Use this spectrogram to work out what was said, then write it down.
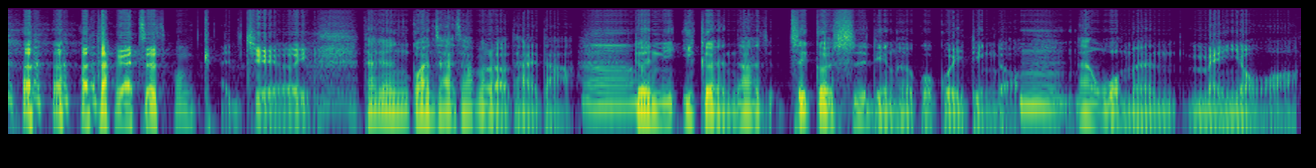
大概这种感觉而已。它跟棺材差不了太大。嗯，对你一个人，那这个是联合国规定的哦，嗯，但我们没有哦，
